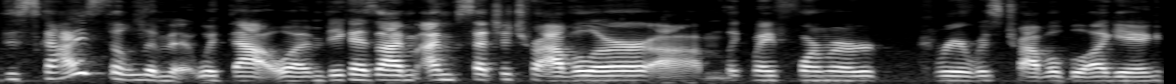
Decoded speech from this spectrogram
the sky's the limit with that one because I'm I'm such a traveler. Um, like my former career was travel blogging.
